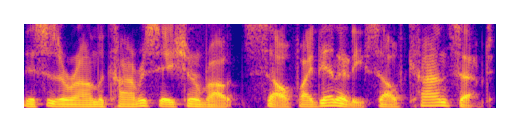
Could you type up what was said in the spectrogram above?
This is around the conversation about self identity, self concept.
